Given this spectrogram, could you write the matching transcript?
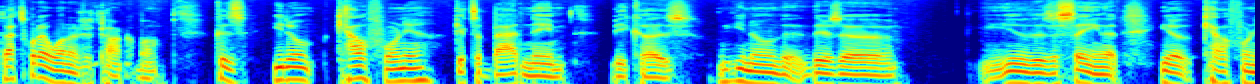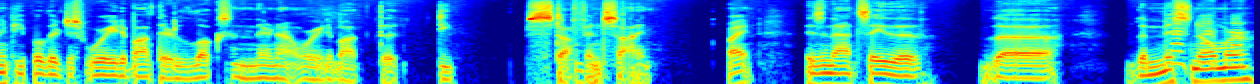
That's what I wanted to talk about cuz you know, California gets a bad name because you know, there's a you know, there's a saying that, you know, California people they're just worried about their looks and they're not worried about the deep stuff inside. Right? Isn't that say the the the misnomer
